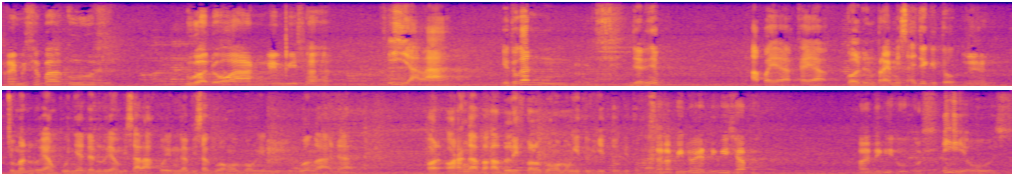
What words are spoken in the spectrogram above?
premisnya bagus. Gua doang yang bisa. Iyalah itu kan jadinya apa ya kayak golden premise aja gitu. Iya. cuman lu yang punya dan lu yang bisa lakuin nggak bisa gua ngomongin gitu. Gua nggak ada Or- orang nggak bakal believe kalau gua ngomong itu gitu gitu kan. Up Indo yang tinggi siapa? Paling tinggi Uus iya us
